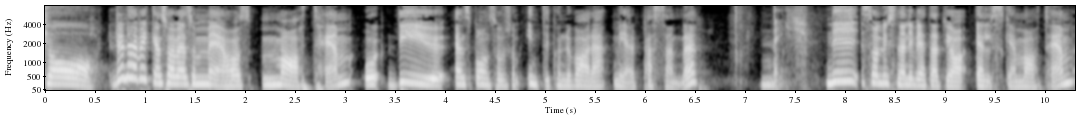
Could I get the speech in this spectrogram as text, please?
Ja, Den här veckan så har vi alltså med oss Mathem och det är ju en sponsor som inte kunde vara mer passande. nej. Ni som lyssnar ni vet att jag älskar Mathem,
